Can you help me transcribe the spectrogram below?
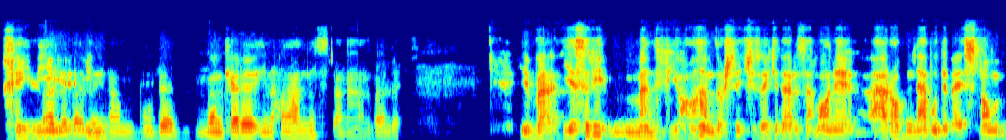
خیلی بله بله این این هم بوده. منکر اینها هم نیستم من بله. و یه سری منفی ها هم داشته چیزایی که در زمان عرب نبوده و اسلام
